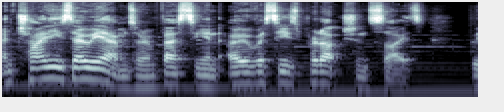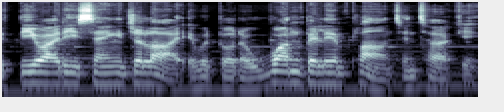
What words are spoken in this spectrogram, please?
And Chinese OEMs are investing in overseas production sites, with BYD saying in July it would build a 1 billion plant in Turkey.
